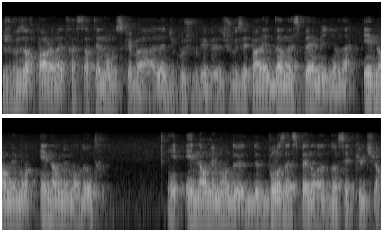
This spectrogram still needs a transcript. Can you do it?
Je vous en reparlerai très certainement parce que bah, là du coup je, vous ai parlé d'un aspect mais il y en a énormément, énormément d'autres et énormément de, bons aspects dans, dans, cette culture.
